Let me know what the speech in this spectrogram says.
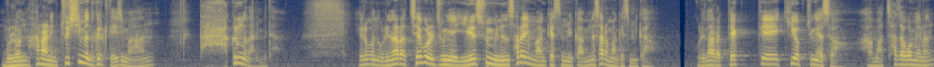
물론 하나님 주시면 그렇게 되지만 다 그런 건 아닙니다. 여러분 우리나라 재벌 중에 예수 믿는 사람이 많겠습니까? 안 믿는 사람 많겠습니까? 우리나라 100대 기업 중에서 아마 찾아보면은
